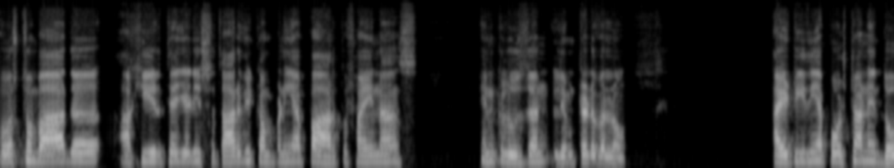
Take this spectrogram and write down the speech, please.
ਉਸ ਤੋਂ ਬਾਅਦ ਅਖੀਰ ਤੇ ਜਿਹੜੀ 17ਵੀਂ ਕੰਪਨੀ ਆ ਭਾਰਤ ਫਾਈਨਾਂਸ ਇਨਕਲੂਜਨ ਲਿਮਟਿਡ ਵੱਲੋਂ ਆਈਟੀ ਦੀਆਂ ਪੋਸਟਾਂ ਨੇ ਦੋ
